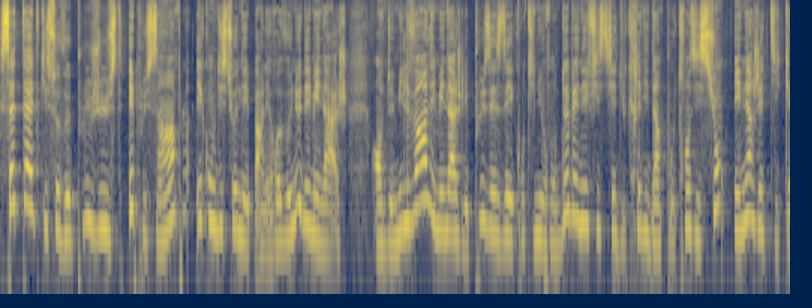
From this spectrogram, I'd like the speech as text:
Cette aide qui se veut plus juste et plus simple est conditionnée par les revenus des ménages. En 2020, les ménages les plus aisés continueront de bénéficier du crédit d'impôt transition énergétique.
